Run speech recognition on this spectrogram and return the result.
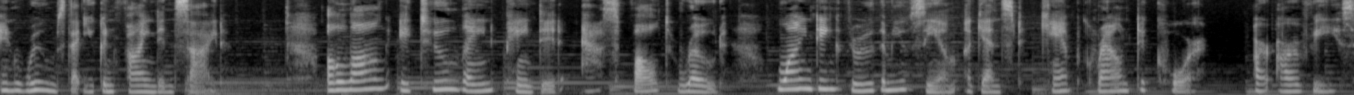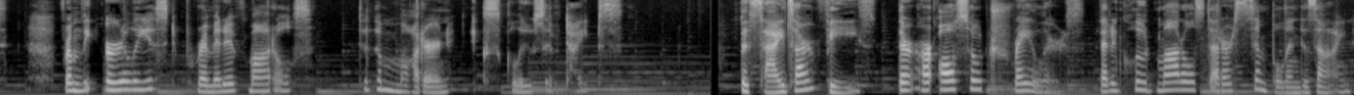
and rooms that you can find inside. Along a two lane painted asphalt road winding through the museum against campground decor are RVs, from the earliest primitive models to the modern exclusive types. Besides RVs, there are also trailers that include models that are simple in design,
